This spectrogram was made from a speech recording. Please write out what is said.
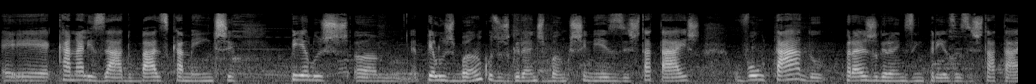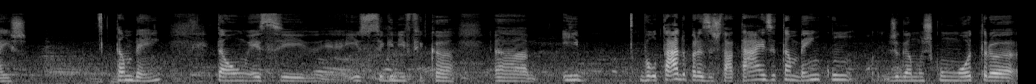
é, canalizado basicamente pelos, um, pelos bancos, os grandes bancos chineses estatais, voltado para as grandes empresas estatais também. Então, esse, isso significa. Uh, e voltado para as estatais e também com, digamos, com outra.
